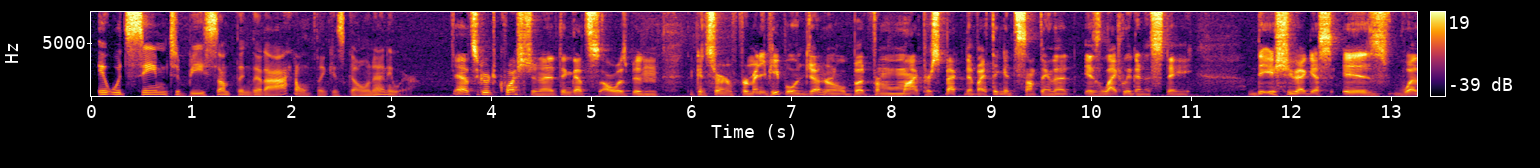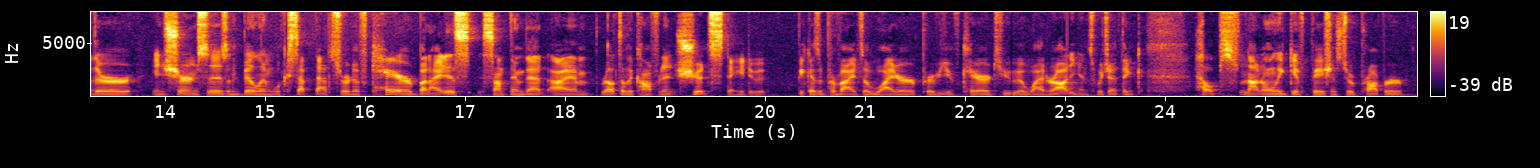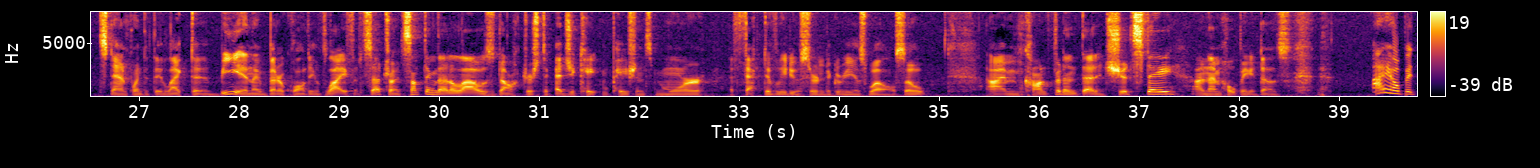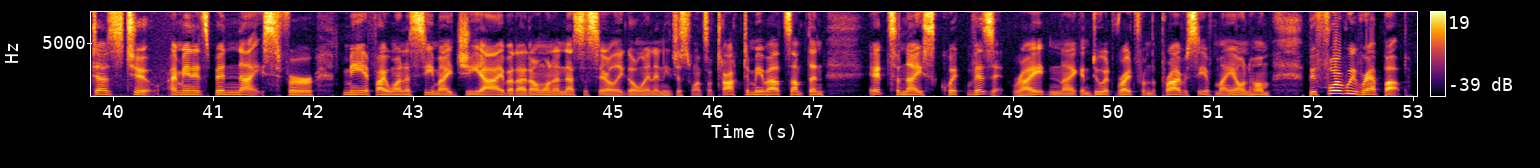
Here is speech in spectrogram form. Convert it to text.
it would seem to be something that I don't think is going anywhere. Yeah, that's a good question. I think that's always been the concern for many people in general. But from my perspective, I think it's something that is likely going to stay. The issue, I guess, is whether insurances and billing will accept that sort of care. But it is something that I am relatively confident should stay to because it provides a wider purview of care to a wider audience, which I think helps not only give patients to a proper standpoint that they like to be in, a better quality of life, etc. It's something that allows doctors to educate patients more effectively to a certain degree as well. So I'm confident that it should stay, and I'm hoping it does. I hope it does too. I mean, it's been nice for me if I want to see my GI, but I don't want to necessarily go in and he just wants to talk to me about something. It's a nice, quick visit, right? And I can do it right from the privacy of my own home. Before we wrap up,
